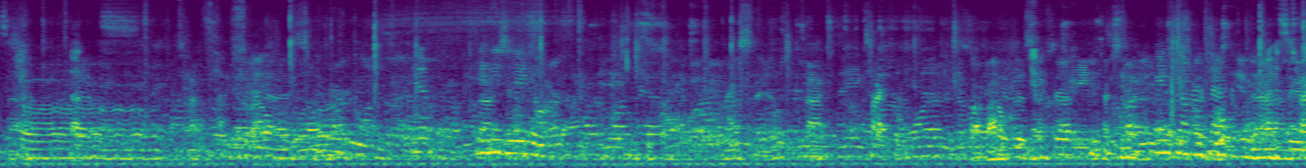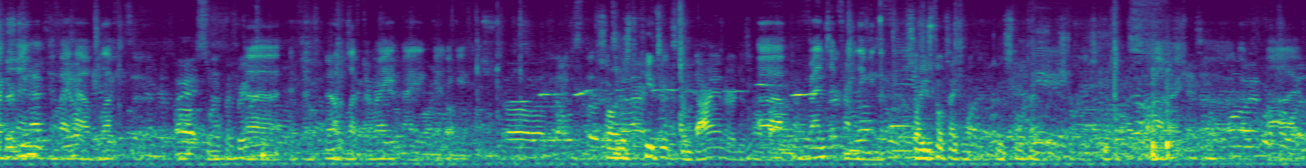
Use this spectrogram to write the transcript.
So that's Yeah. He needs an eight. Battle. yep. And counter attack. Menace destruction. If I have left, uh, if I have left or right, I get a gauge. So it just keeps it from dying, or just Uh, prevent it from leaving the field. So you still take one. You still take the destroy. You still take Alright, so I got five.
